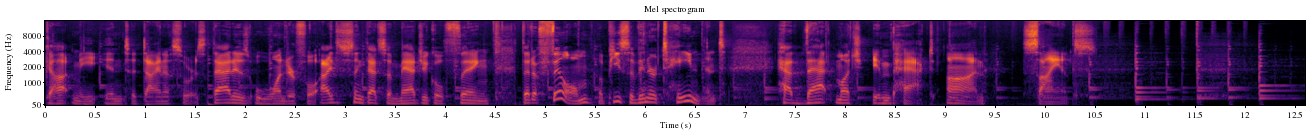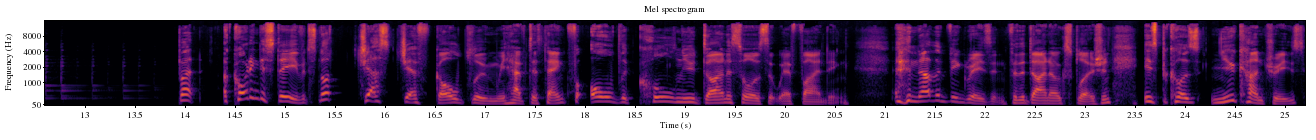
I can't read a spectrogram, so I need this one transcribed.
got me into dinosaurs. That is wonderful. I just think that's a magical thing that a film, a piece of entertainment, had that much impact on science. But according to Steve, it's not just Jeff Goldblum we have to thank for all the cool new dinosaurs that we're finding. Another big reason for the dino explosion is because new countries,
